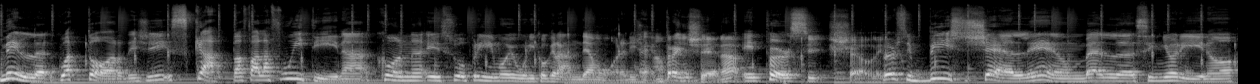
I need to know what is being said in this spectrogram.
Nel 14 scappa, fa la fuitina con il suo primo e unico grande amore, diciamo. Entra in scena In- Percy Shelley. Percy B. Shelley un bel signorino,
